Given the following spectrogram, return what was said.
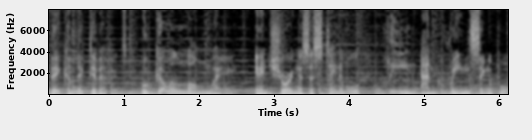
Their collective efforts will go a long way in ensuring a sustainable, clean and green Singapore.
